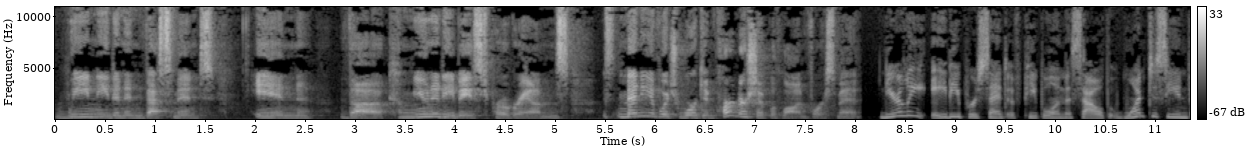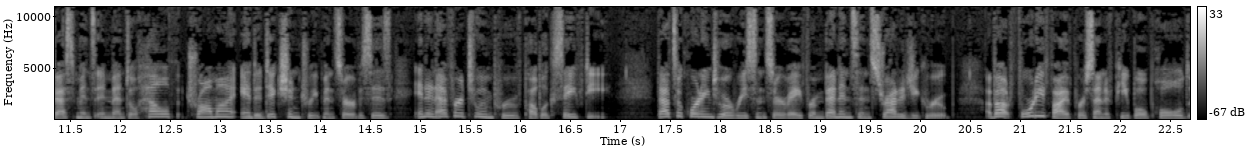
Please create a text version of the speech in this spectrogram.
we need an investment in the community based programs many of which work in partnership with law enforcement. Nearly 80% of people in the South want to see investments in mental health, trauma, and addiction treatment services in an effort to improve public safety. That's according to a recent survey from Benenson Strategy Group. About 45% of people polled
